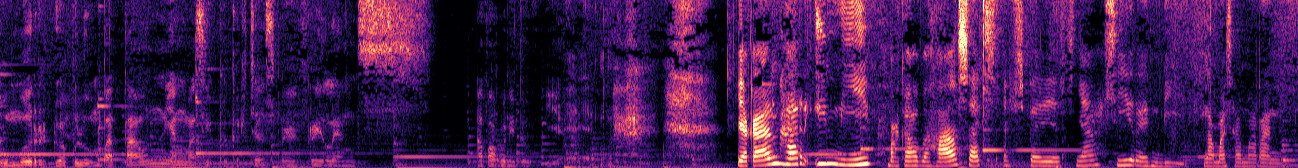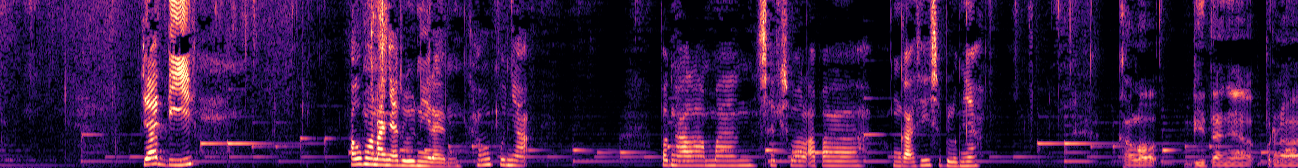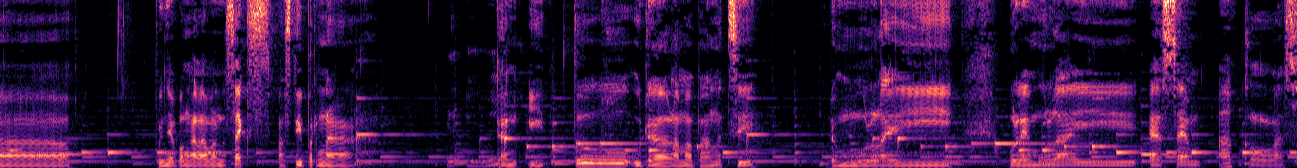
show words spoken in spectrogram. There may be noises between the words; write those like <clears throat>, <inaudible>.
umur 24 tahun yang masih bekerja sebagai freelance. Apa pun itu. Yeah. ya kan hari ini bakal bahas sex experience-nya si Randy. Nama samaran jadi aku mau nanya dulu nih Ren. Kamu punya pengalaman seksual apa enggak sih sebelumnya? Kalau ditanya pernah punya pengalaman seks pasti pernah. Dan itu udah lama banget sih. Udah mulai mulai mulai SMA kelas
